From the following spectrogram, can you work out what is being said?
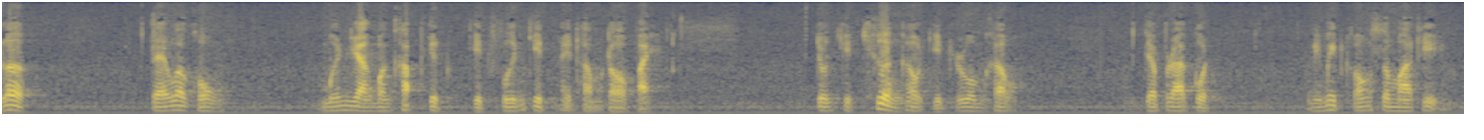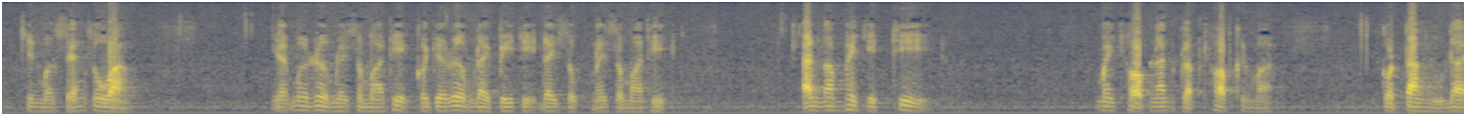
เลิก แต่ว่าคงเหมือนอย่างบังคับจิตจิตฝืนจิตให้ทำต่อไป จนจิตเชื่องเข้าจิตรวมเข้า จะปรากฏนิมิตของสมาธิเช่นว่าแสงสว่าง อย่าเมื่อเริ่มในสมาธิก็จะเริ่มได้ปีติได้สุขในสมาธิ อันนำให้จิตที่ไม่ชอบนั้นกลับชอบขึ้นมา ก็ตั้งอยู่ได้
